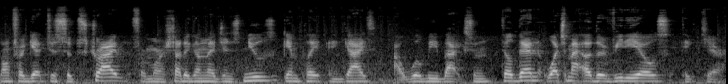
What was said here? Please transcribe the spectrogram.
Don't forget to subscribe for more Shadowgun Legends news, gameplay, and guys, I will be back soon. Till then, watch my other videos. Take care.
